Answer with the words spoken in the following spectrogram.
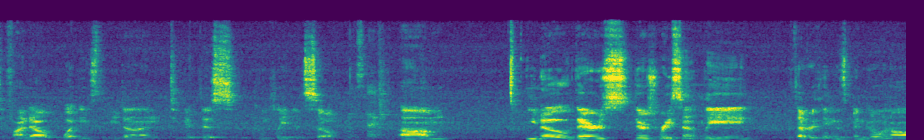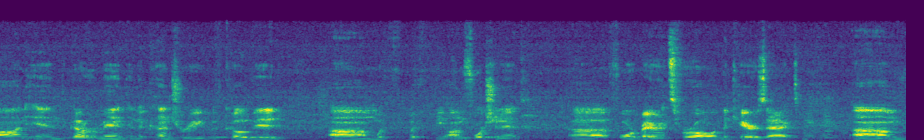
to find out what needs to be done to get this completed. So, Exactly. um, you know, there's there's recently with everything that's been going on in the government, in the country, with COVID, um, with with the unfortunate uh, forbearance for all and the CARES Act. Mhm. Um,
